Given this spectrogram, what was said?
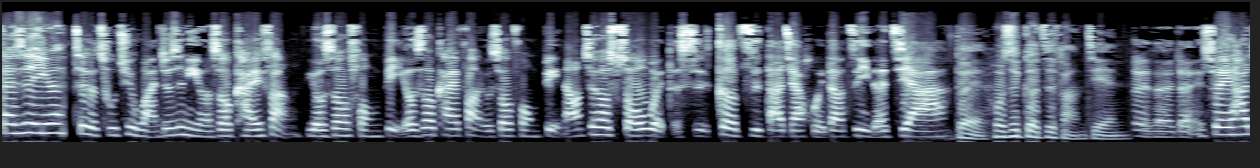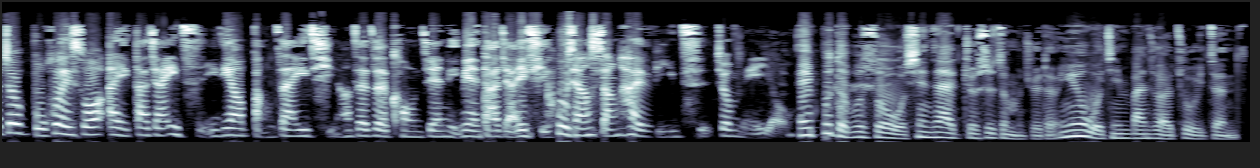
但是因为这个出去玩，就是你有时候开放，有时候封闭，有时候开放，有时候封闭，然后最后收尾的是各自大家回到自己的家，对，或是各自房间。对对对，所以他就不会说，哎，大家一直一定要绑在一起，然后在这个空间里面，大家一起互相伤害彼此就没有。哎，不得不说，我现在就是这么觉得，因为我已经搬出来住一阵子，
